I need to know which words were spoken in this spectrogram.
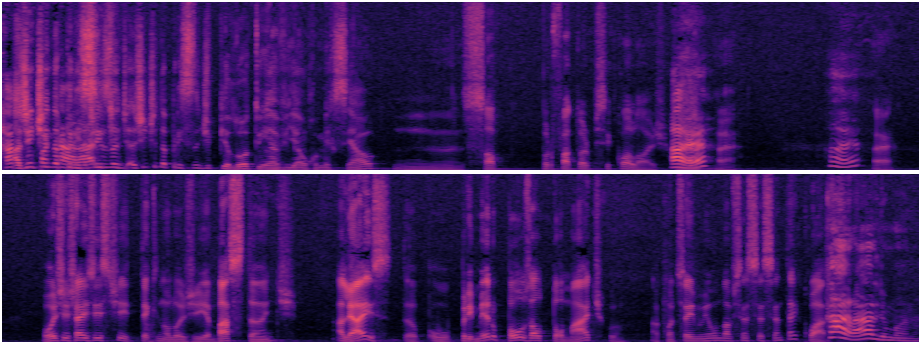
rápido A gente, ainda caralho? precisa de, a gente ainda precisa de piloto em avião comercial. Hum, Só por fator psicológico. Ah, né? é? É. Ah, é? É. Hoje já existe tecnologia bastante. Aliás, o, primeiro pouso automático aconteceu em 1964. Caralho, mano.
